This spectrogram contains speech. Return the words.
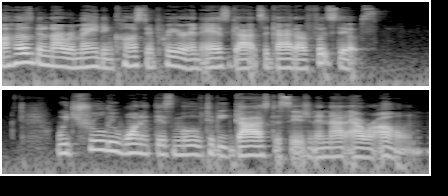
my husband and I remained in constant prayer and asked God to guide our footsteps. We truly wanted this move to be God's decision and not our own.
